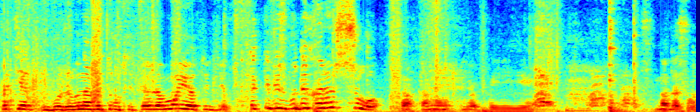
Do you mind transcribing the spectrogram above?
потерпи, боже, вона вже труситься, Оля, моя тоді. Так тобі ж буде хорошо. Так, а ну як би її. Надо, щоб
